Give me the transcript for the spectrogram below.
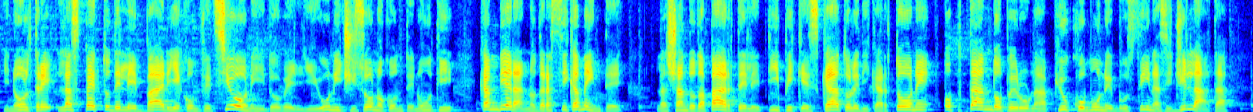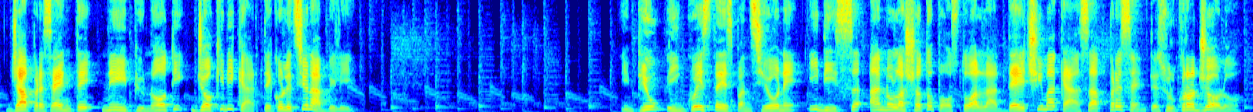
Inoltre l'aspetto delle varie confezioni dove gli unici sono contenuti cambieranno drasticamente, lasciando da parte le tipiche scatole di cartone optando per una più comune bustina sigillata già presente nei più noti giochi di carte collezionabili. In più, in questa espansione, i DIS hanno lasciato posto alla decima casa presente sul crogiolo.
